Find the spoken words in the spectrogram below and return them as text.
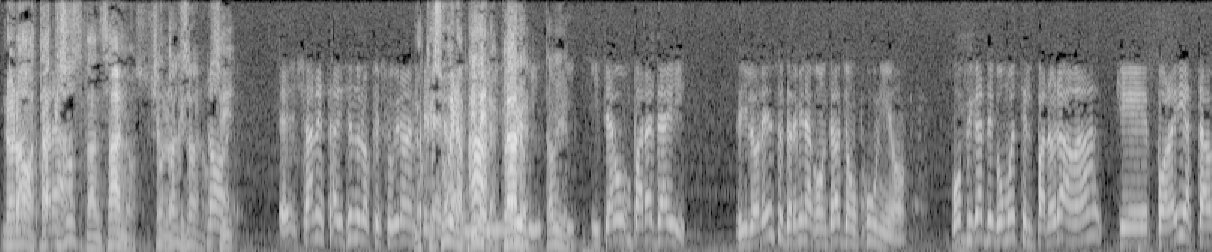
No, no, está- esos están sanos. Ya son los están que- sanos. No, sí. eh, Jan está diciendo los que subieron en Los que primera. suben a primera, y- claro. y- Está bien. Y, y te hago un parate ahí. Di Lorenzo termina contrato en junio. Vos fíjate cómo es el panorama, que por ahí hasta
